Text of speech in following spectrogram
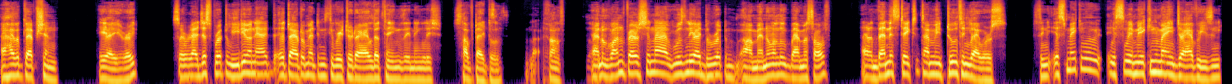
I have a caption AI, right? So I just put video and it, automatically created all the things in English subtitles. And one person, uh, usually I do it uh, manually by myself, and then it takes time me two three hours. See, it's making it's making my job easy.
